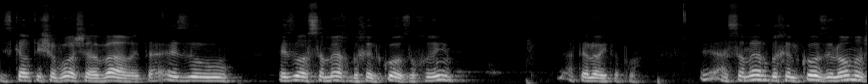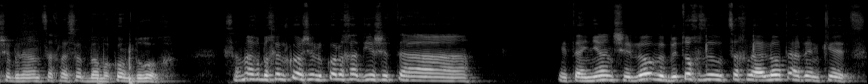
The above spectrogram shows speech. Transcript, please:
הזכרתי שבוע שעבר את איזו, איזו השמח בחלקו, זוכרים? אתה לא היית פה. השמח בחלקו זה לא אומר שבן אדם צריך לעשות במקום דרוך. שמח בחלקו שלכל אחד יש את, ה... את העניין שלו ובתוך זה הוא צריך לעלות עד אין קץ.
